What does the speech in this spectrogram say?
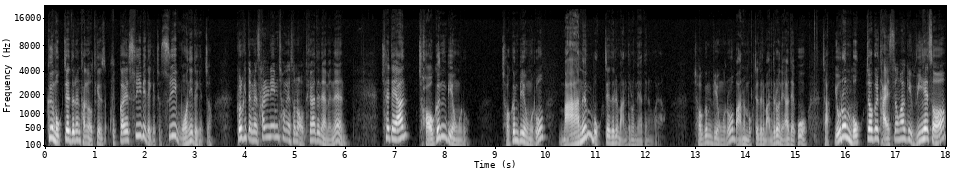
그 목재들은 당연히 어떻게 돼서 국가의 수입이 되겠죠. 수입원이 되겠죠. 그렇기 때문에 산림청에서는 어떻게 해야 되냐면은 최대한 적은 비용으로 적은 비용으로 많은 목재들을 만들어내야 되는 거예요. 적은 비용으로 많은 목재들을 만들어내야 되고 자 이런 목적을 달성하기 위해서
